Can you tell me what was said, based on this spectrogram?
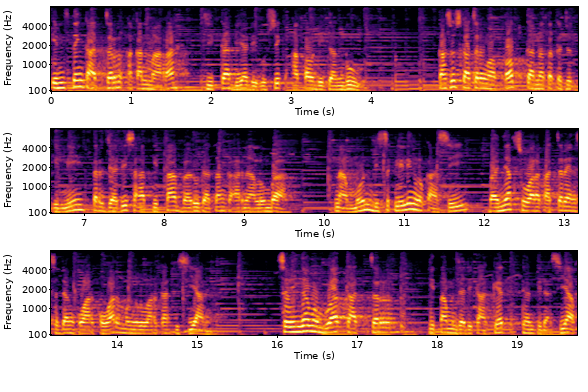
Insting kacer akan marah jika dia diusik atau diganggu. Kasus kacer ngotot karena terkejut ini terjadi saat kita baru datang ke arena lomba. Namun di sekeliling lokasi banyak suara kacer yang sedang keluar-keluar mengeluarkan isian. Sehingga membuat kacer kita menjadi kaget dan tidak siap.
